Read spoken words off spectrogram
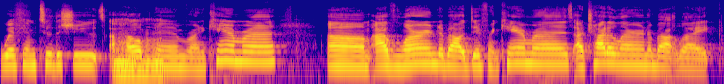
with him to the shoots. I help mm-hmm. him run a camera. Um, I've learned about different cameras. I try to learn about like,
